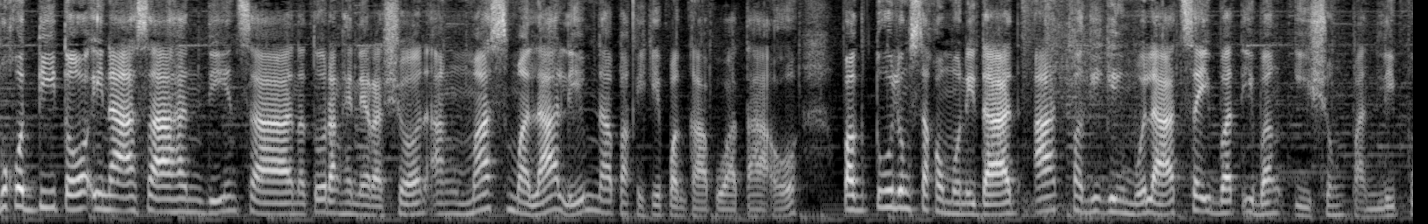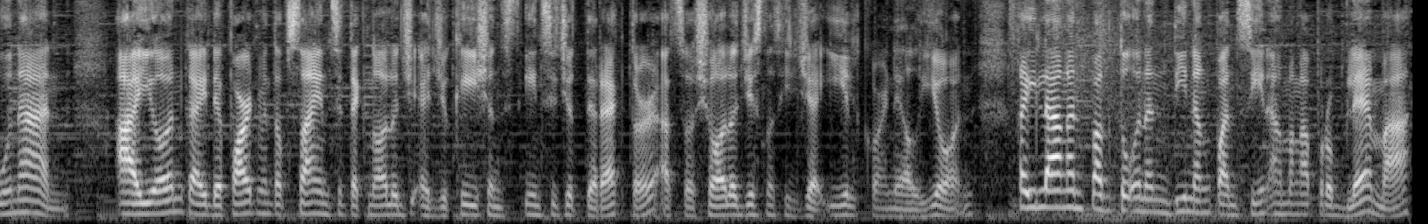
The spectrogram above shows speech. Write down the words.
Bukod dito, inaasahan din sa naturang henerasyon ang mas malalim na pakikipagkapwa-tao, pagtulong sa komunidad at pagiging mulat sa iba't ibang isyong panlipunan. Ayon kay Department of Science and Technology Education Institute Director at sociologist na si Jail Cornelion, kailangan pagtuunan din ng pansin ang mga problema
